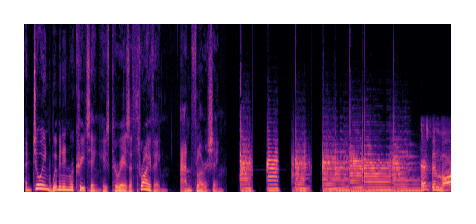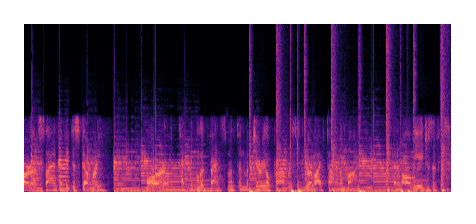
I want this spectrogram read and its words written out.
and join women in recruiting whose careers are thriving and flourishing. There's been more of scientific discovery, more of technical advancement and material progress in your lifetime and mine than in all the ages of history.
